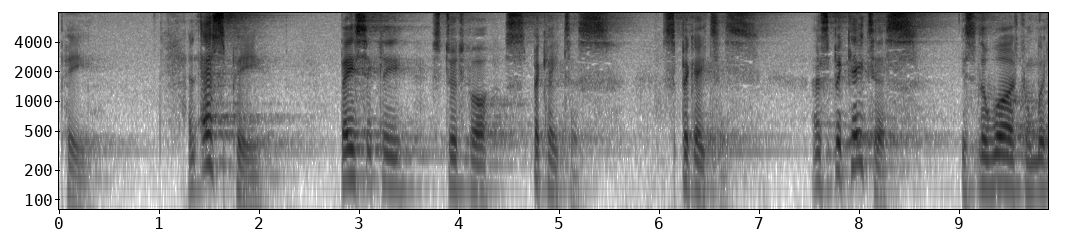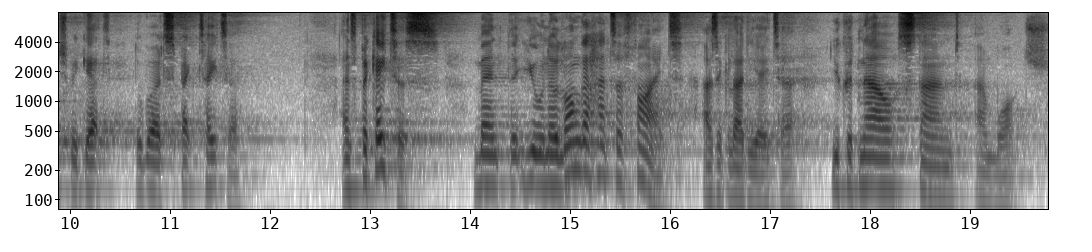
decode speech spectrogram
P. And SP basically stood for spectatus. Spectatus. And spectatus is the word from which we get the word spectator. And spectatus meant that you no longer had to fight as a gladiator, you could now stand and watch.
